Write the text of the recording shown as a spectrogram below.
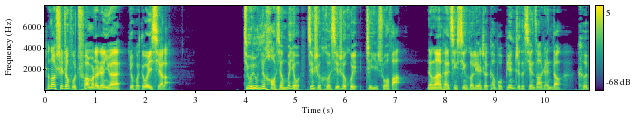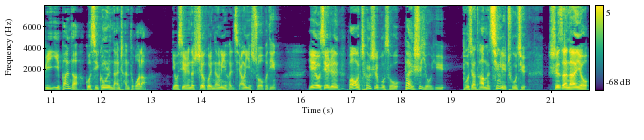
上到市政府串门的人员又会多一些了。”九六年好像没有建设和谐社会这一说法，能安排进信和联社干部编制的闲杂人等，可比一般的国企工人难缠多了。有些人的社会能力很强也说不定，也有些人往往成事不足败事有余，不将他们清理出去，实在难有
